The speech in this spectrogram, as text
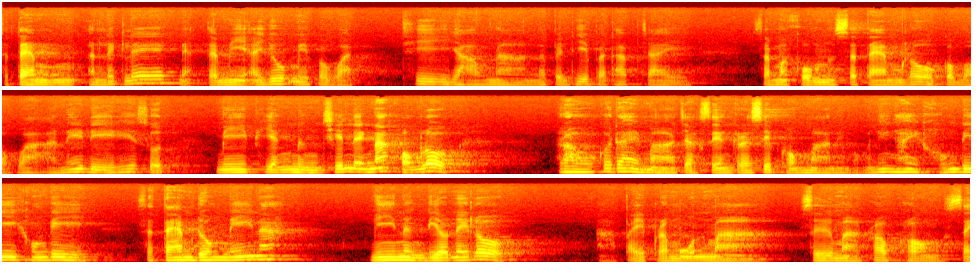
สแตมอันเล็กๆเนี่ยแต่มีอายุมีประวัติที่ยาวนานและเป็นที่ประทับใจ สมาคมสแตมโลกก็บอกว่า อันนี้ดีที่สุดมีเพียงหนึ่งชิ้นเองนะของโลก เราก็ได้มาจากเสียงกระซิบของมาเนี่ยบอกนี่ไงของดีของดี สแตมดวงนี้นะ มีหนึ่งเดียวในโลก ไปประมูลมาซื้อมาครอบครองใส่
